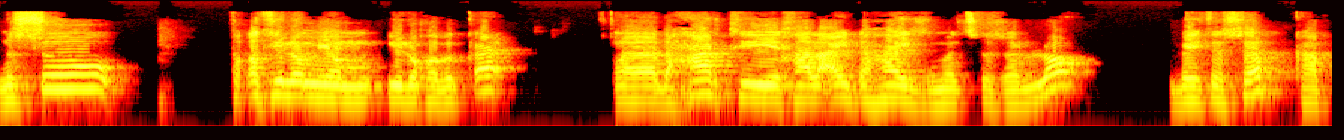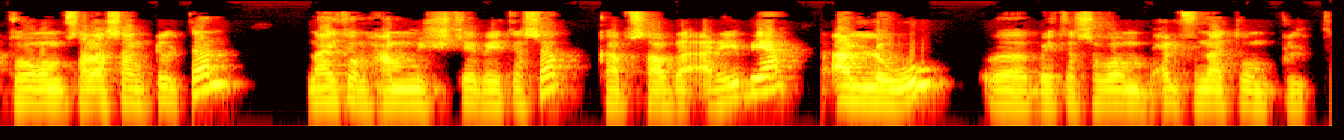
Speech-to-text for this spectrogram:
ንሱ ተቐቲሎም እዮም ኢሉ ከብቅዕ፣ ደሓር እቲ ካልኣይ ደሃይ ዝመጽእ ዘሎ፣ ቤተሰብ ካብቶም ሰላሳን ክልተን ናይቶም ሓሙሽተ ቤተሰብ ካብ ሳውዲ ኣሬብያ ኣለዉ ቤተሰቦም ብሕልፊ ናይቶም ክልተ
